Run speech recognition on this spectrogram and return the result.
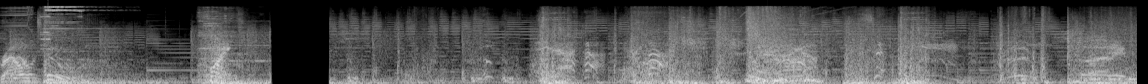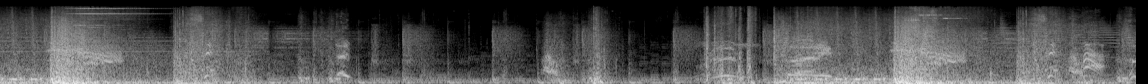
Round two. Fight! Muscle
